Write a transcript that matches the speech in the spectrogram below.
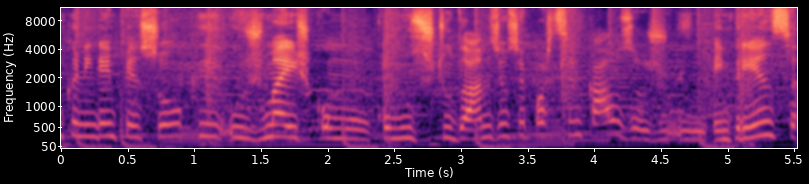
nunca ninguém pensou que os meios como, como os estudámos iam ser postos em causa. Os, a imprensa,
